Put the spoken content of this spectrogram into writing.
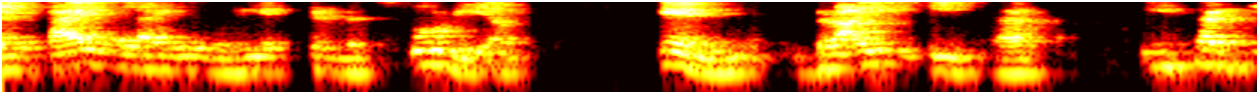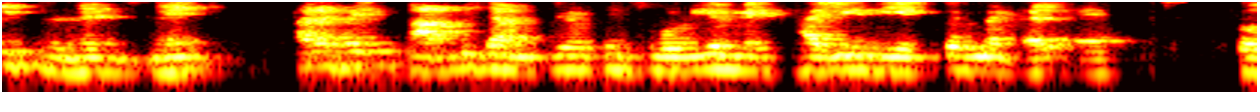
alkyl halide is reacted with sodium in dry ether ether की प्रेजेंस में, अरे भाई, आप भी जानते हो कि सोडियम एक हाईली रिएक्टिव मेटल है तो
